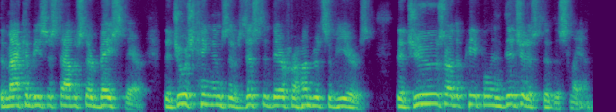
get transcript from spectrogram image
The Maccabees established their base there. The Jewish kingdoms existed there for hundreds of years. The Jews are the people indigenous to this land.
